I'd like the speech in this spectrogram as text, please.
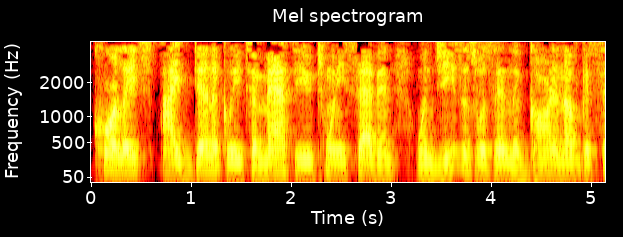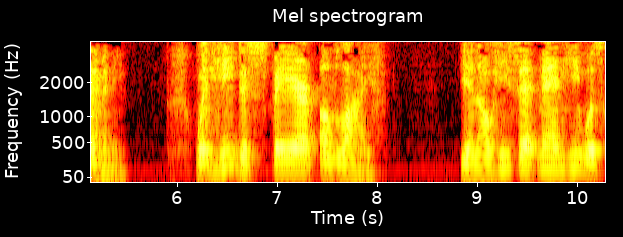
correlates identically to Matthew 27 when Jesus was in the Garden of Gethsemane. When he despaired of life, you know, he said, man, he was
